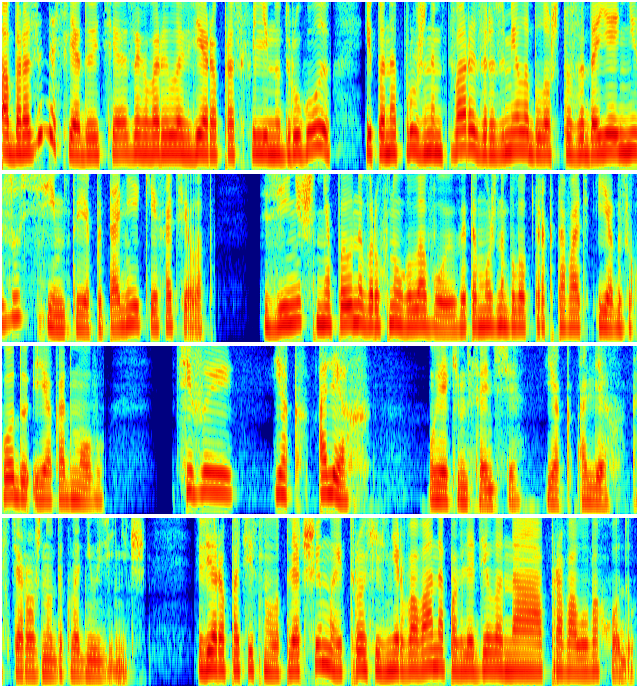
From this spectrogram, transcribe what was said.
Абразы даследуеце, загаварыла вера праз хвіліну другую і па напружаным твары зразумела было, што задае не зусім тыя пытанні, якія хацела б. Зініч няпэўна варухнуў галавою, гэта можна было б трактаваць і як згоду і як адмову. Ці вы як Олег, у якім сэнсе, як Олег асцярожна дакладніў зініч. Вера паціснула плячыма і трохі знервавана паглядзела на правал уваходу.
